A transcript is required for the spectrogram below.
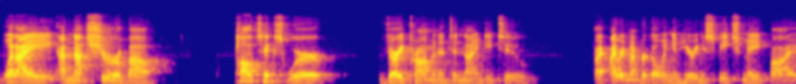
what I I'm not sure about politics were very prominent in 92. I, I, remember going and hearing a speech made by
